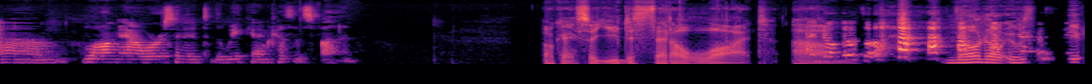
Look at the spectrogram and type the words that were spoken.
um, long hours and into the weekend because it's fun. Okay so you just said a lot um, i know those no no it was, it,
